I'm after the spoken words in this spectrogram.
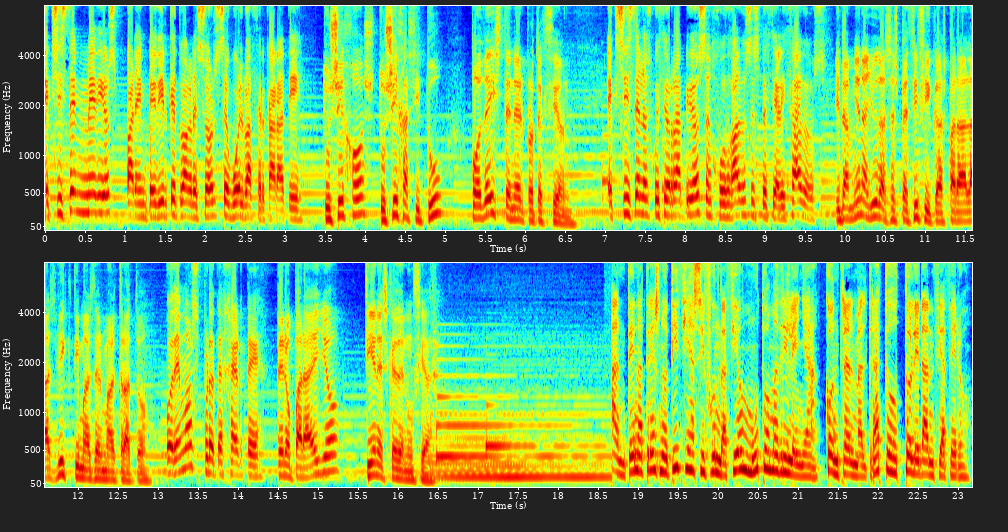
Existen medios para impedir que tu agresor se vuelva a acercar a ti. Tus hijos, tus hijas y tú podéis tener protección. Existen los juicios rápidos en juzgados especializados. Y también ayudas específicas para las víctimas del maltrato. Podemos protegerte. Pero para ello tienes que denunciar. Antena 3 Noticias y Fundación Mutua Madrileña. Contra el maltrato, tolerancia cero.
